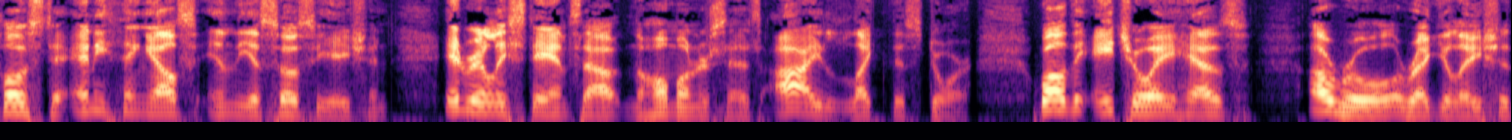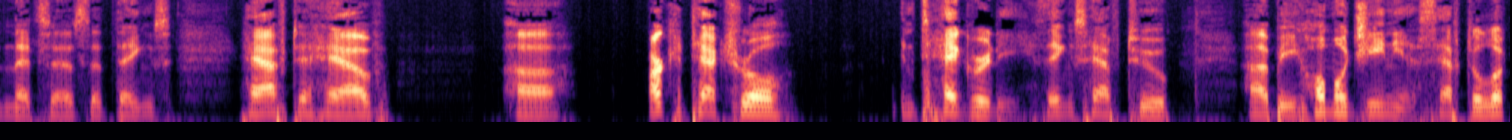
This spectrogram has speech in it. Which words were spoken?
close to anything else in the association. It really stands out, and the homeowner says, I like this door. Well, the HOA has a rule, a regulation that says that things have to have uh, architectural integrity. Things have to uh, be homogeneous, have to look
